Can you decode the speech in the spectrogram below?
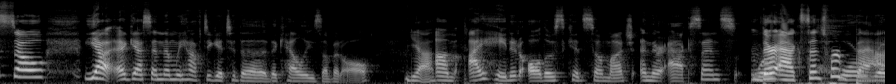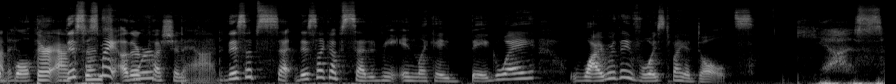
so yeah, I guess, and then we have to get to the the Kellys of it all. Yeah. Um, I hated all those kids so much, and their accents. Were Their accents were horrible. bad. Their accents. This was my other question. bad. This upset. This like upsetted me in like a big way. Why were they voiced by adults? Yes.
